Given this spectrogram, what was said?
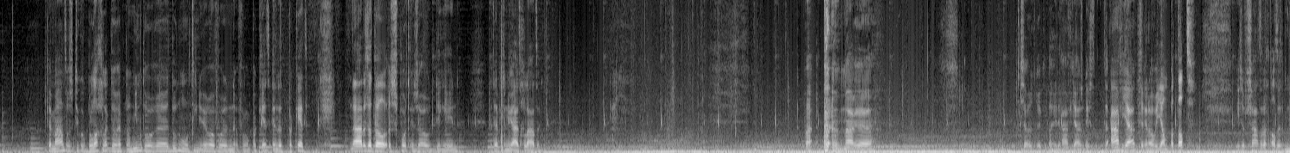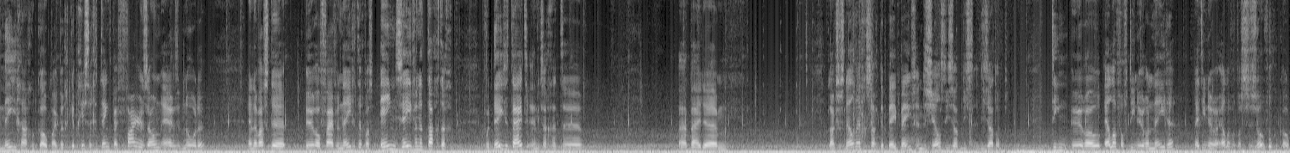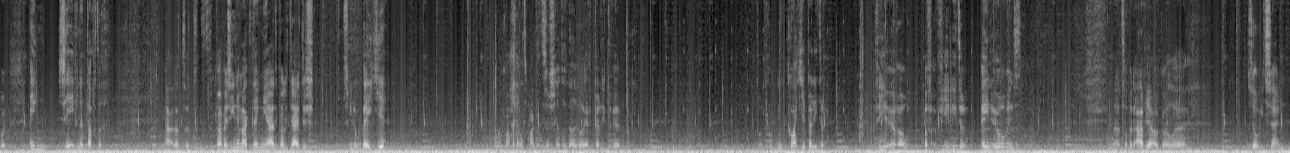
per maand. Dat was natuurlijk ook belachelijk. Daar heb ik nog niemand horen doen. 110 euro voor een, voor een pakket. En dat pakket, nou, er zat wel sport en zo dingen in. Dat heb ik er nu uitgelaten. Maar, maar eh, zo druk. Oh, de Avia is echt. De Avia tegenover Jan Patat is op zaterdag altijd mega goedkoop. Maar ik, heb gisteren getankt bij Firezone ergens in het noorden. En daar was de euro 95 was 1,87. Voor deze tijd. En ik zag het eh, eh, bij de. mm, langs de snelweg zag ik de BP's en de Shells. Die zat, die, die zat op 10 euro 11 of 10 euro 9. Nee, 10 euro 11. Want het was zoveel goedkoper. 1,87. Nou, dat, dat, qua benzine maakt het denk ik niet uit, de kwaliteit. Dus misschien een beetje. Maar qua geld maakt het, scheelt het wel heel erg per liter. Hè? Een kwartje per liter. 4 euro, of 4 liter, 1 euro winst. Nou, het zal bij de Avia ook wel eh, zoiets zijn.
